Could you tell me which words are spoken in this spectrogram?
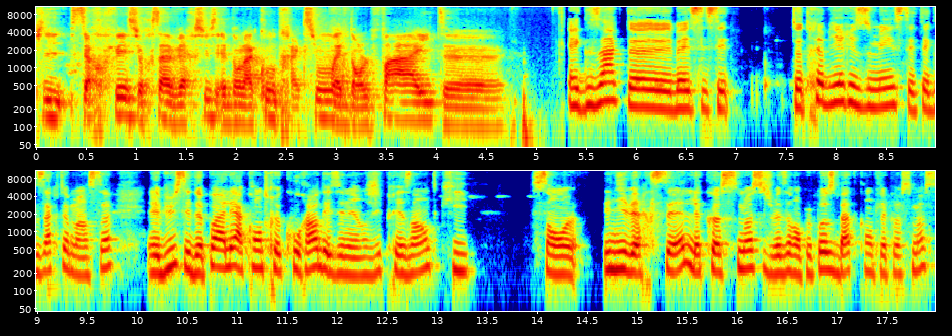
puis surfer sur ça versus être dans la contraction, être dans le fight. Euh... Exact. Euh, ben c'est tu as très bien résumé, c'est exactement ça. Le but, c'est de ne pas aller à contre-courant des énergies présentes qui sont universelles. Le cosmos, je veux dire, on ne peut pas se battre contre le cosmos.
